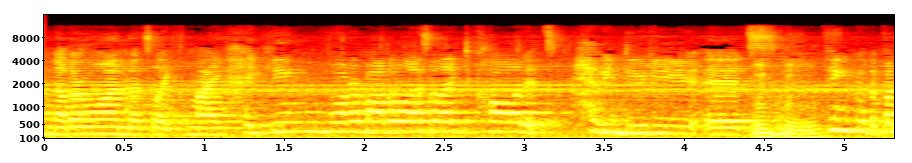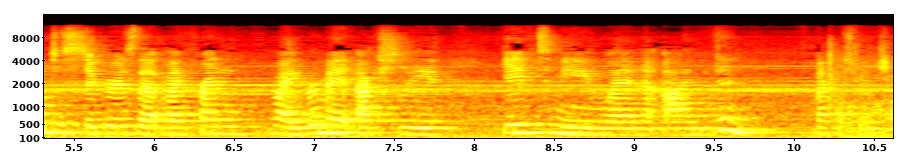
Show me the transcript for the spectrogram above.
another one that's like my hiking water bottle, as I like to call it. It's heavy duty. It's Mhm. pink with a bunch of stickers that my friend, my roommate, actually gave to me when I moved in my freshman year.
